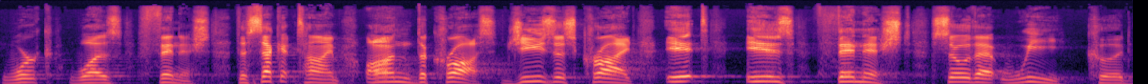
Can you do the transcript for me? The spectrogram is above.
work was finished. The second time, on the cross, Jesus cried, It is finished, so that we could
